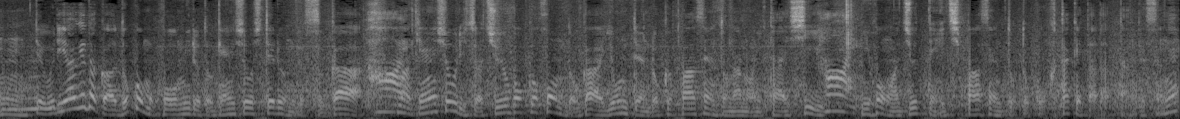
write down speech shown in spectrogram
うん。で売上高はどこもこう見ると減少してるんですが、はい、まあ、減少率は中国本土が4.6%なのに対し、はい、日本は10.1%とこう2桁だったんですね。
